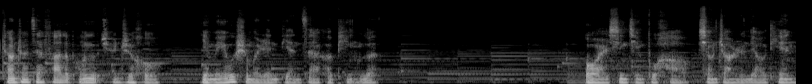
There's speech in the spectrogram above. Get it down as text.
常常在发了朋友圈之后，也没有什么人点赞和评论。偶尔心情不好，想找人聊天，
